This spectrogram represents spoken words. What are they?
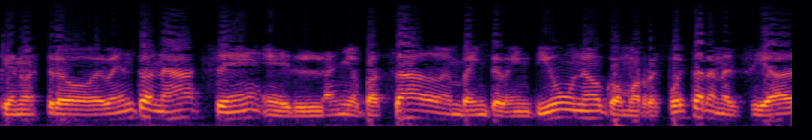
que nuestro evento nace el año pasado, en 2021, como respuesta a la necesidad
